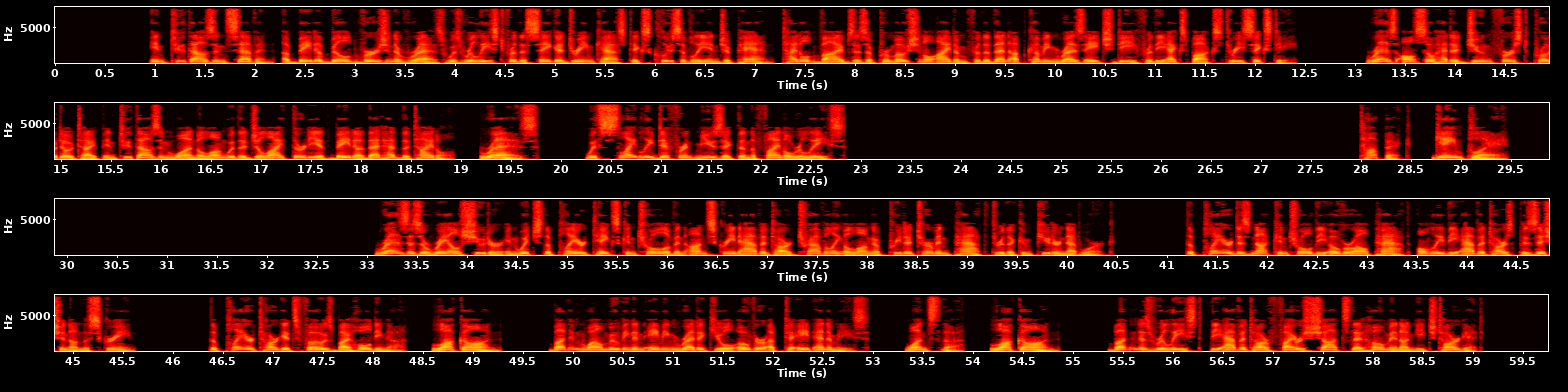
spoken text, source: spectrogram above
In 2007, a beta-build version of Rez was released for the Sega Dreamcast exclusively in Japan, titled Vibes as a promotional item for the then upcoming Rez HD for the Xbox 360. Rez also had a June 1 prototype in 2001 along with a July 30 beta that had the title, Rez with slightly different music than the final release. Gameplay Rez is a rail shooter in which the player takes control of an on-screen avatar traveling along a predetermined path through the computer network. The player does not control the overall path, only the avatar's position on the screen. The player targets foes by holding a lock-on button while moving an aiming reticule over up to eight enemies. Once the lock on button is released, the avatar fires shots that home in on each target.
